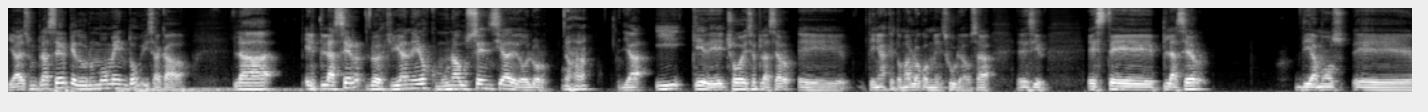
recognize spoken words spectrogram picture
Ya es un placer que dura un momento y se acaba. La, el placer lo describían ellos como una ausencia de dolor. Ajá. ¿ya? Y que de hecho ese placer eh, tenías que tomarlo con mesura. O sea, es decir, este placer, digamos, eh,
